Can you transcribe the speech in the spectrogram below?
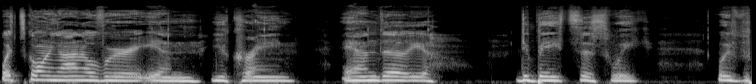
What's going on over in Ukraine and the uh, debates this week? We've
